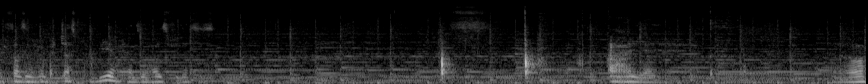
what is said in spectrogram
Ich weiß nicht, ob ich das probieren kann, so heiß wie das ist. Ah, ja, ja. Ja.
